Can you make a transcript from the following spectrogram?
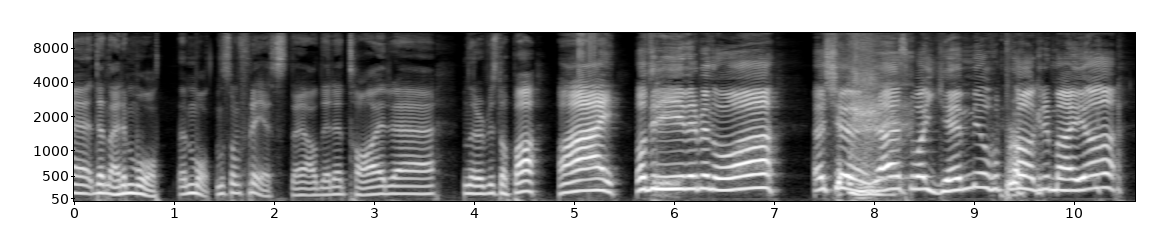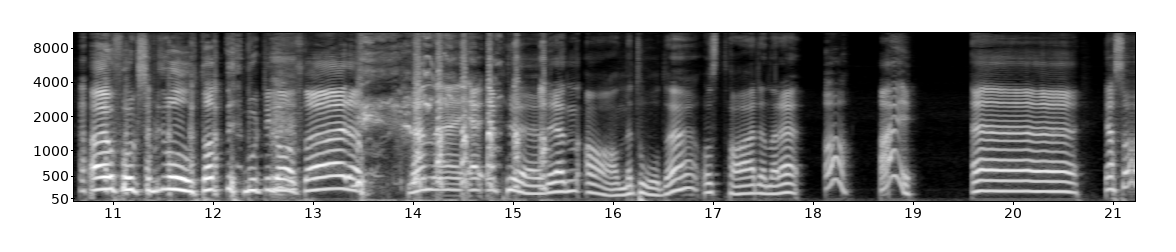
eh, den der måten, måten som fleste av dere tar eh, når dere blir stoppa. Hei, hva driver dere med nå? Jeg kjører her, jeg skal bare hjem, jo. Hvorfor plager du meg, ja? Det er jo folk som har blitt voldtatt borti gata her. Men eh, jeg, jeg prøver en annen metode, og tar den derre Å, hei. Eh, Jaså?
